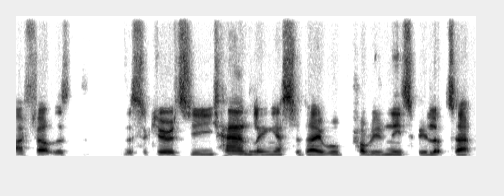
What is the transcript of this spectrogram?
I, I felt that the security handling yesterday will probably need to be looked at.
